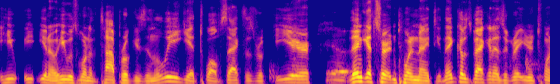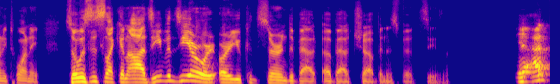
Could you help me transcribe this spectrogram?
he you know he was one of the top rookies in the league. He had 12 sacks his rookie year. Yeah. Then gets hurt in 2019. Then comes back and has a great year in 2020. So is this like an odds evens year, or, or are you concerned about about Chubb in his fifth season? Yeah, I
